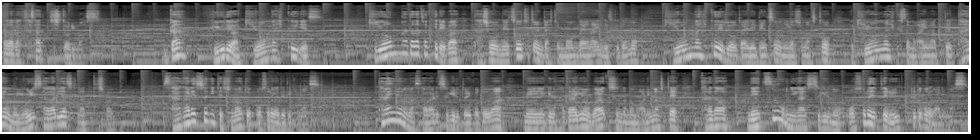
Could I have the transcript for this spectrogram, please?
体が察知しております。が、冬では気温が低いです。気温が暖かければ多少熱を外に出しても問題はないんですけども気温が低い状態で熱を逃がしますと気温の低さも相まって体温もより下がりやすくなってしまう。下がりすぎてしまうという恐れが出てきます。体温が下がりすぎるということは免疫の働きも悪くするなどもありまして体は熱を逃がしすぎるのを恐れているというところがあります。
